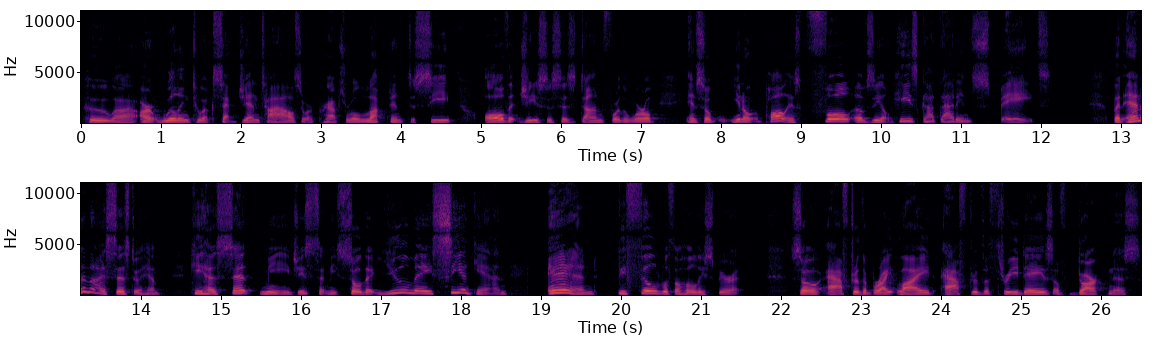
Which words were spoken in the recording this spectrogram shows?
who uh, aren't willing to accept Gentiles or perhaps reluctant to see all that Jesus has done for the world. And so, you know, Paul is full of zeal. He's got that in spades. But Ananias says to him, He has sent me, Jesus sent me, so that you may see again and be filled with the Holy Spirit. So, after the bright light, after the three days of darkness,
